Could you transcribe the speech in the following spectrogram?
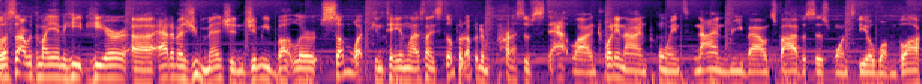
Let's start with the Miami Heat here. Uh, Adam, as you mentioned, Jimmy Butler somewhat contained last night, still put up an impressive stat line 29 points, nine rebounds, five assists, one steal, one block,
